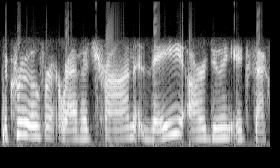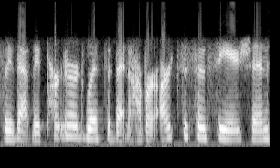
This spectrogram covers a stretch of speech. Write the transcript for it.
the crew over at Ravitron, they are doing exactly that. They partnered with the Benton Harbor Arts Association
